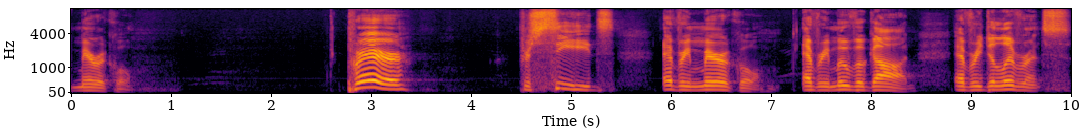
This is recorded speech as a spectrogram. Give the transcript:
miracle. Prayer precedes every miracle, every move of God, every deliverance,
